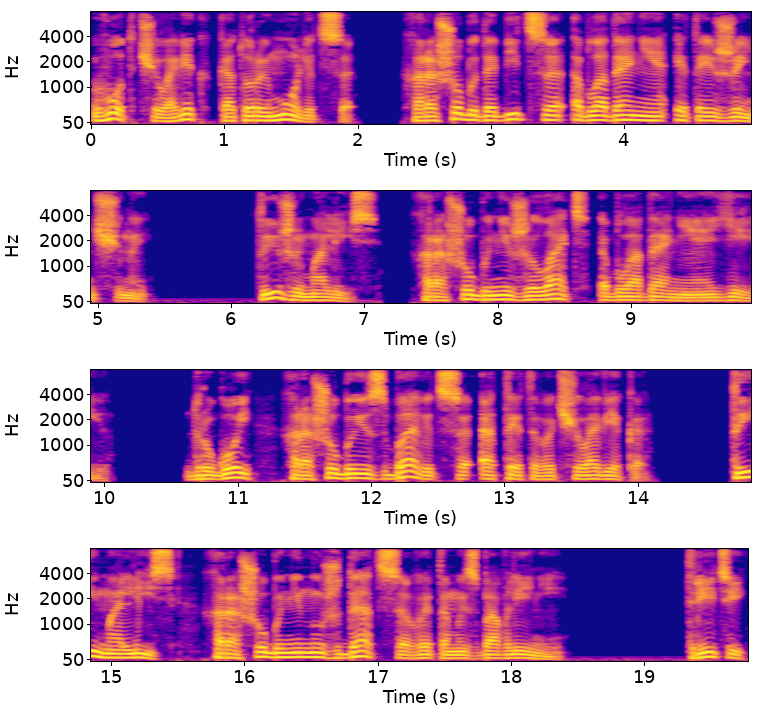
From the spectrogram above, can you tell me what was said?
Вот человек, который молится. Хорошо бы добиться обладания этой женщиной. Ты же молись. Хорошо бы не желать обладания ею. Другой хорошо бы избавиться от этого человека. Ты молись, хорошо бы не нуждаться в этом избавлении. Третий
